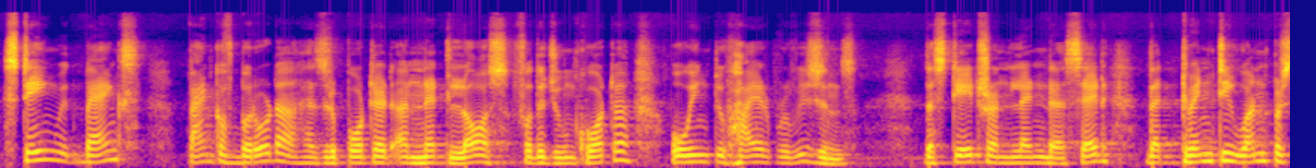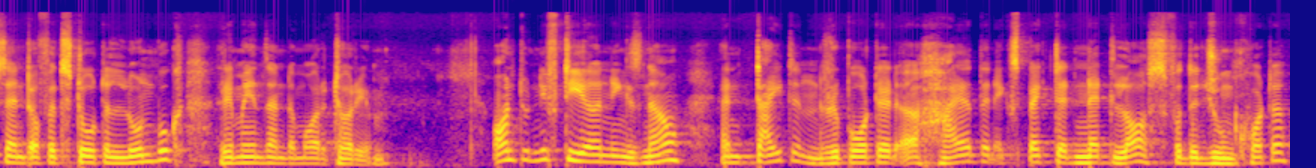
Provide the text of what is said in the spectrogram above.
Staying with banks, Bank of Baroda has reported a net loss for the June quarter owing to higher provisions. The state run lender said that 21% of its total loan book remains under moratorium. On to Nifty earnings now, and Titan reported a higher than expected net loss for the June quarter.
